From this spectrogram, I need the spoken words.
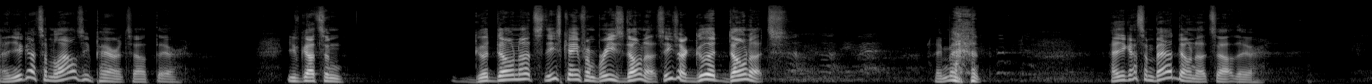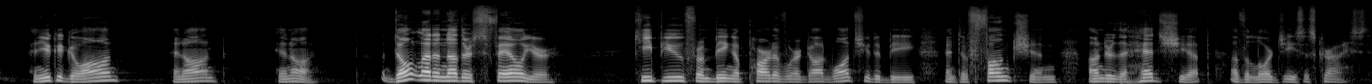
and you got some lousy parents out there. You've got some Good donuts? These came from Breeze Donuts. These are good donuts. Amen. Amen. And you got some bad donuts out there. And you could go on and on and on. Don't let another's failure keep you from being a part of where God wants you to be and to function under the headship of the Lord Jesus Christ.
